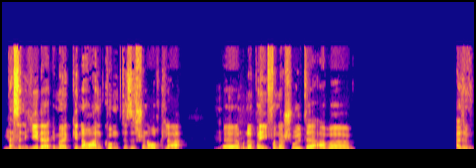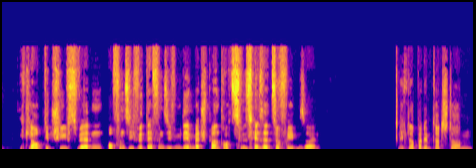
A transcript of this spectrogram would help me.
mhm. dass er nicht jeder immer genau ankommt, das ist schon auch klar, äh, unabhängig von der Schulter, aber also ich glaube, die Chiefs werden offensiv wie defensiv mit dem Matchplan trotzdem sehr, sehr zufrieden sein. Ich glaube, bei dem Touchdown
